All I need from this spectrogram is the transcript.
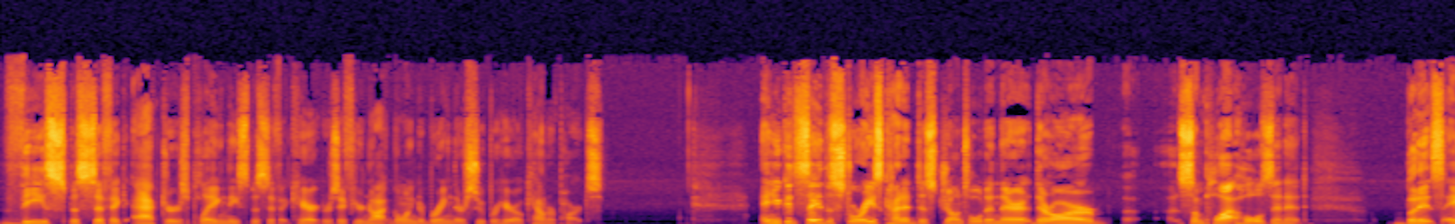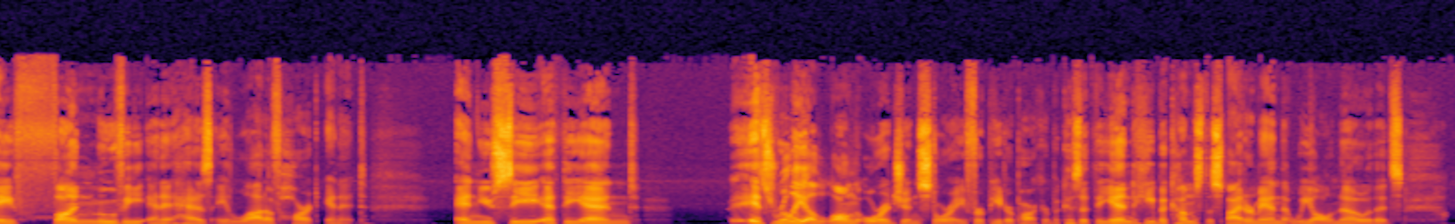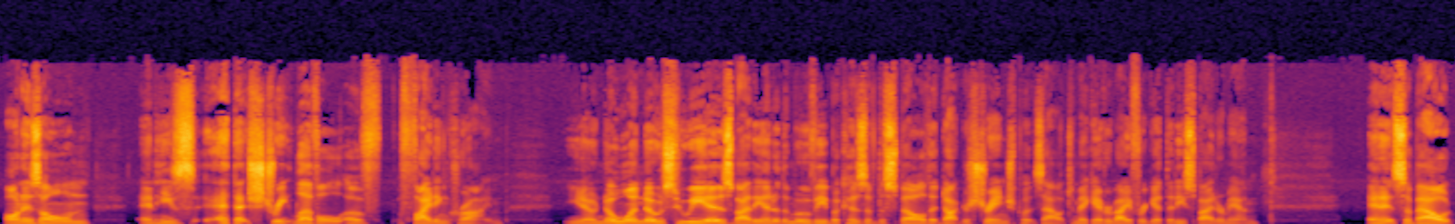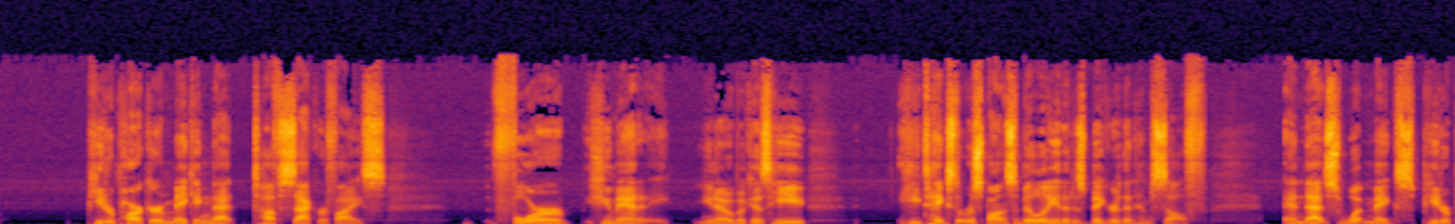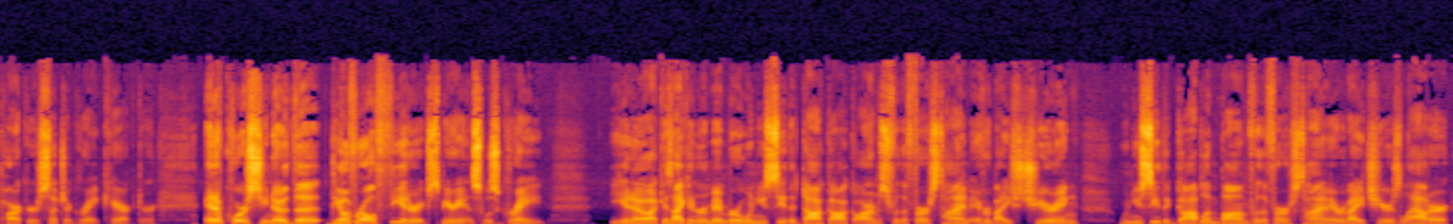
these specific actors playing these specific characters if you're not going to bring their superhero counterparts? and you could say the story is kind of disjuntled and there there are uh, some plot holes in it but it's a fun movie and it has a lot of heart in it. And you see at the end, it's really a long origin story for Peter Parker because at the end he becomes the Spider-Man that we all know that's on his own and he's at that street level of fighting crime. You know, no one knows who he is by the end of the movie because of the spell that Doctor Strange puts out to make everybody forget that he's Spider-Man. And it's about Peter Parker making that tough sacrifice for humanity you know, because he he takes the responsibility that is bigger than himself. And that's what makes Peter Parker such a great character. And of course, you know, the the overall theater experience was great. You know, because I can remember when you see the Doc Ock arms for the first time, everybody's cheering. When you see the Goblin Bomb for the first time, everybody cheers louder.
